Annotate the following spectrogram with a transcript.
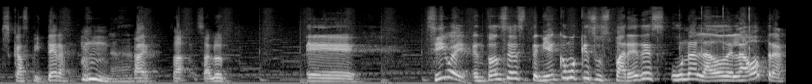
Es caspitera. Ay, sa- salud. Eh, sí, güey. Entonces tenían como que sus paredes una al lado de la otra.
